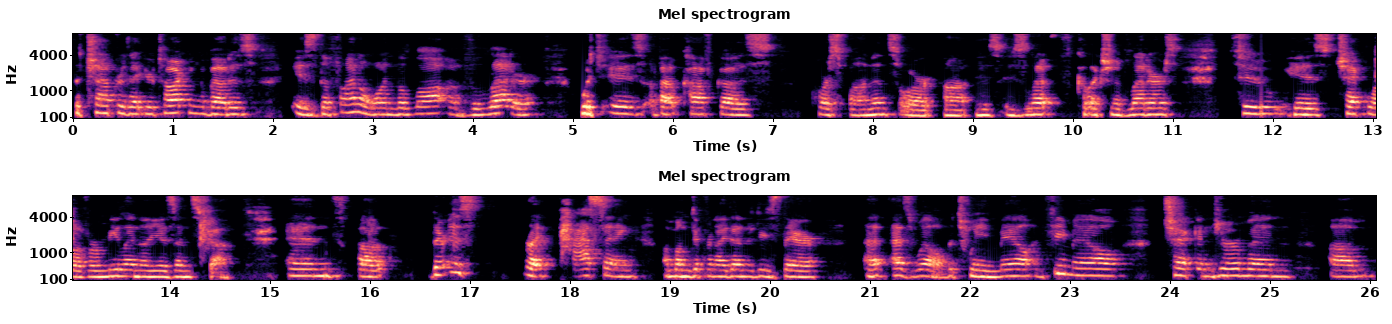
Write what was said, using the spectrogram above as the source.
the chapter that you're talking about is is the final one, the law of the letter, which is about Kafka's correspondence or uh, his his le- collection of letters to his Czech lover Milena Jesenska, and uh, there is right passing among different identities there uh, as well between male and female, Czech and German, um,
